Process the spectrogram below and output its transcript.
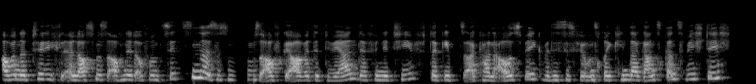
aber natürlich lassen wir es auch nicht auf uns sitzen. Also es muss aufgearbeitet werden, definitiv. Da gibt es auch keinen Ausweg, weil das ist für unsere Kinder ganz, ganz wichtig.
